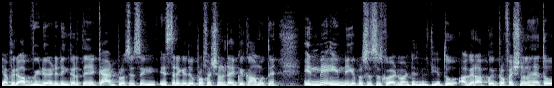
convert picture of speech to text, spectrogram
या फिर आप वीडियो एडिटिंग करते हैं कैट प्रोसेसिंग इस तरह के जो प्रोफेशनल टाइप के काम होते हैं, इनमें एएमडी के प्रोसेसर्स को एडवांटेज मिलती है। तो अगर आप कोई प्रोफेशनल हैं तो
